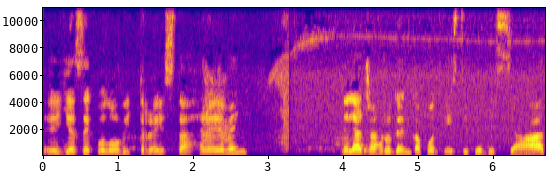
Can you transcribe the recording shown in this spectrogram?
е, язик воловий 300 гривень, теляча грудинка по 250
